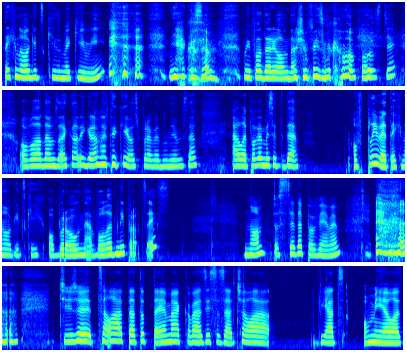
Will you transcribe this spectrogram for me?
technologicky s mekými. Nejako sa mi podarilo v našom facebookovom poste. Ovládam základy gramatiky, ospravedlňujem sa. Ale povieme si teda o vplyve technologických obrov na volebný proces. No, to si teda povieme. Čiže celá táto téma kvázi sa začala viac omielať,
